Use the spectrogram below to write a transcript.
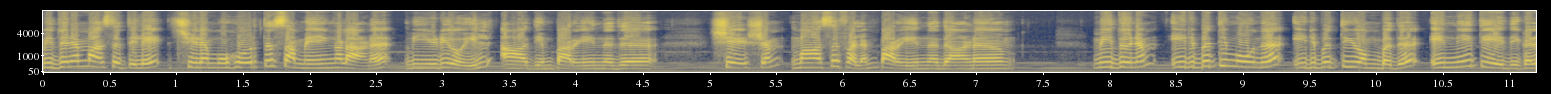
മിഥുന മാസത്തിലെ ചില മുഹൂർത്ത സമയങ്ങളാണ് വീഡിയോയിൽ ആദ്യം പറയുന്നത്. ശേഷം മാസഫലം പറയുന്നതാണ്. മിഥുനം ഇരുപത്തിമൂന്ന് ഇരുപത്തിയൊമ്പത് എന്നീ തീയതികൾ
